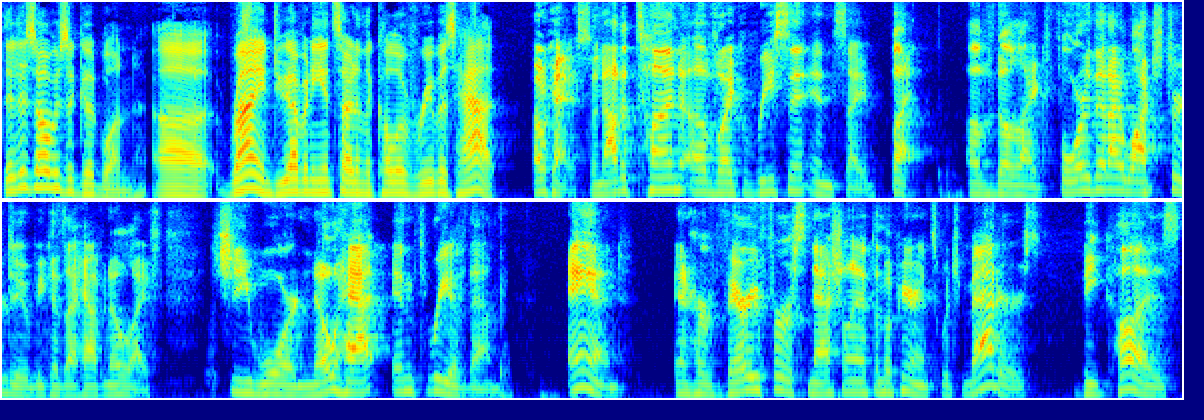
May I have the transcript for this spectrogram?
That is always a good one. Uh, Ryan, do you have any insight on the color of Reba's hat? okay, so not a ton of like recent insight, but of the like four that I watched her do because I have no life, she wore no hat in three of them, and in her very first national anthem appearance, which matters because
